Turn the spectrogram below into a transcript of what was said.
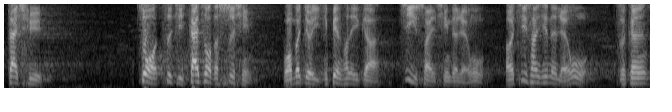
再去做自己该做的事情，我们就已经变成了一个计算型的人物，而计算型的人物只跟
